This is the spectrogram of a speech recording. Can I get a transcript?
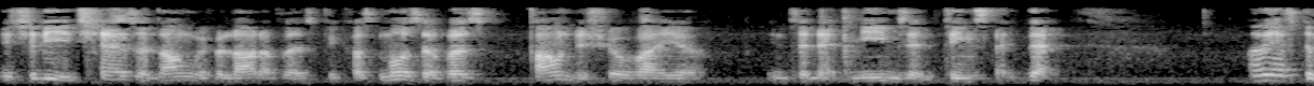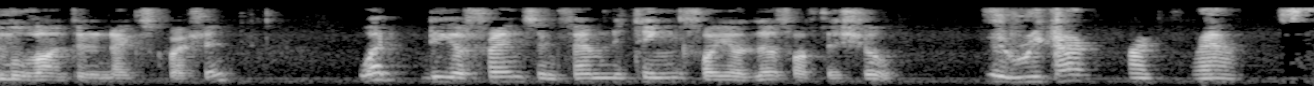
Actually, it shares along with a lot of us because most of us found the show via internet memes and things like that. We have to move on to the next question. What do your friends and family think for your love of the show? Uh, regarding my friends,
